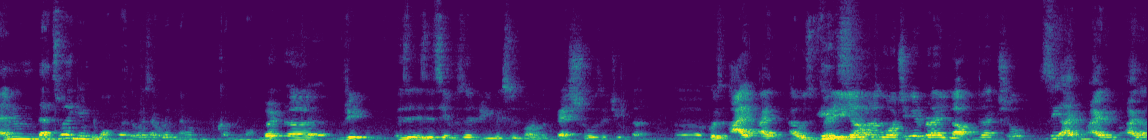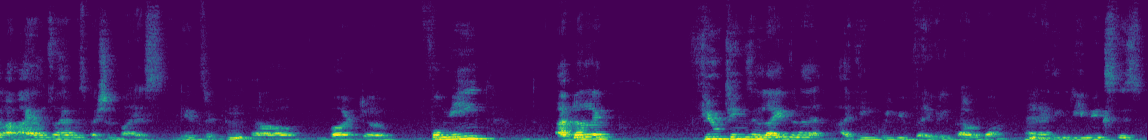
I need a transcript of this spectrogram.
and that's why I came to Bombay. Otherwise, I would have never come to Bombay. But uh, re- is, it, is it safe to say Remix is one of the best shows that you've done? Because I, I I was very It's- young when I was watching it, but I loved that show. See, I, I, I, I also have a special bias against it. Hmm. Uh, but uh, for me, I've done like few things in life that I, I think will be very, very proud about. And I think Remix is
